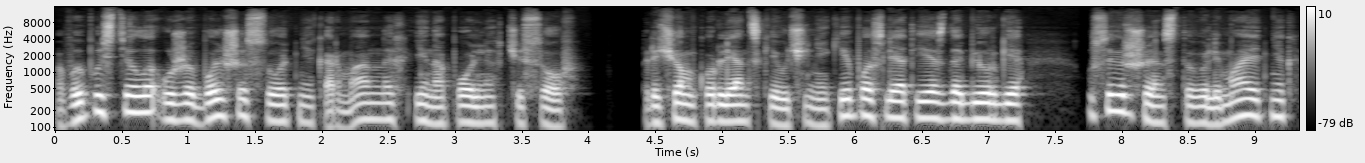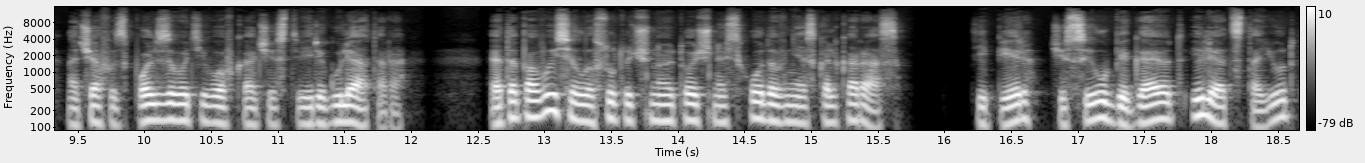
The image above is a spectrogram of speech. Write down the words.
выпустила уже больше сотни карманных и напольных часов. Причем курляндские ученики после отъезда Бюрге – усовершенствовали маятник, начав использовать его в качестве регулятора. Это повысило суточную точность хода в несколько раз. Теперь часы убегают или отстают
